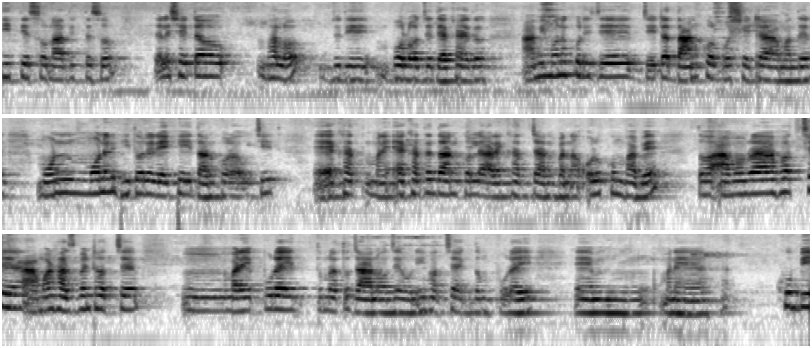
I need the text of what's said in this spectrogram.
দিতেছো, না দিতেছো, তাহলে সেটাও ভালো। যদি বলো যে দেখায় আমি মনে করি যে যেটা দান করব সেটা আমাদের মন, মনের ভিতরে রেখেই দান করা উচিত। এক হাত মানে এক হাতে দান করলে আরেক হাত জানবে না ওরকমভাবে তো আমরা হচ্ছে, আমার হাজব্যান্ড হচ্ছে মানে পুরাই, তোমরা তো জানো যে উনি হচ্ছে একদম পুরাই মানে খুবই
